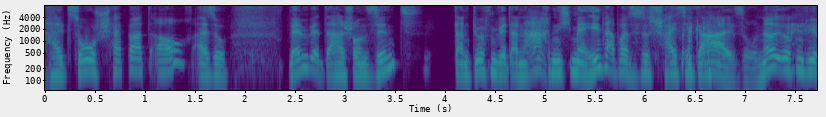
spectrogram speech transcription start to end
halt so scheppert auch. Also wenn wir da schon sind, dann dürfen wir danach nicht mehr hin, aber es ist scheißegal, so, ne, irgendwie.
